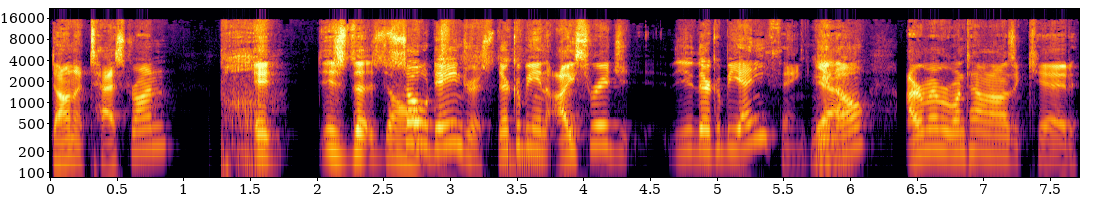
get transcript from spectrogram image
done a test run it is the, so dangerous there could be an ice ridge there could be anything you know i remember one time when i was a kid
